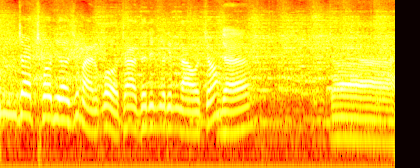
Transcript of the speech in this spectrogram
혼자 처리하지 말고 자 느린 그림 나오죠. 네. 자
